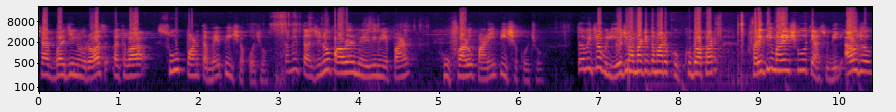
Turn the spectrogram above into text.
શાકભાજીનો રસ અથવા સૂપ પણ તમે પી શકો છો. તમે તજનો પાવડર મેળવીને પણ હુંફાળું પાણી પી શકો છો. તો મિત્રો, વીડિયો જોવા માટે તમારો ખૂબ ખૂબ આભાર. ફરીથી મળીશું, ત્યાં સુધી આવજો.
